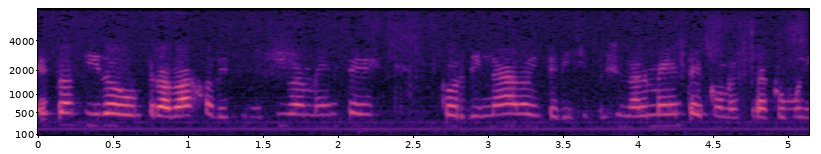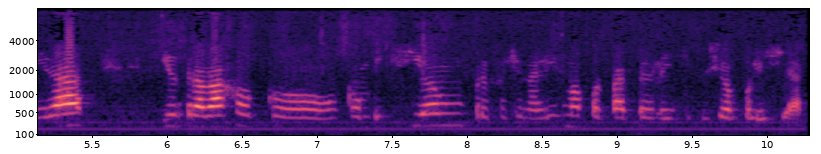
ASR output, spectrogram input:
Esto ha sido un trabajo definitivamente coordinado interinstitucionalmente con nuestra comunidad y un trabajo con convicción, profesionalismo por parte de la institución policial.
